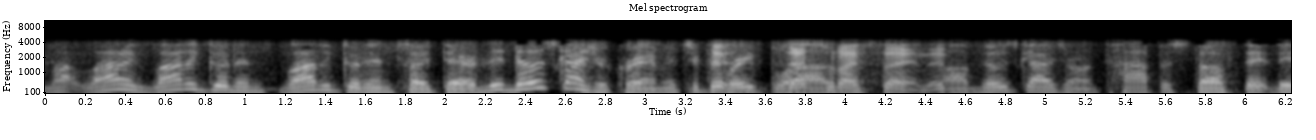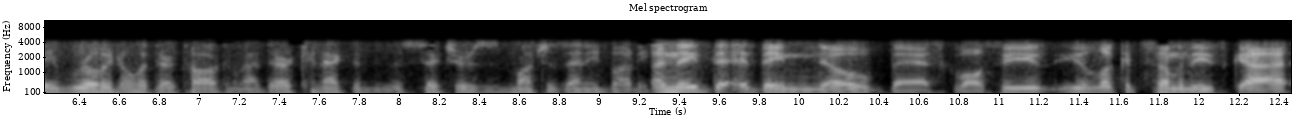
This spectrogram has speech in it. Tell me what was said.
lot, lot of lot of good in, lot of good insight there. Those guys are great. It's a Th- great blog. That's what I'm saying. It- Um, those guys are on top of stuff. They they really know what they're talking about. They're connected to the Sixers as much as anybody. and they they know basketball. So you you look at some of these guys,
